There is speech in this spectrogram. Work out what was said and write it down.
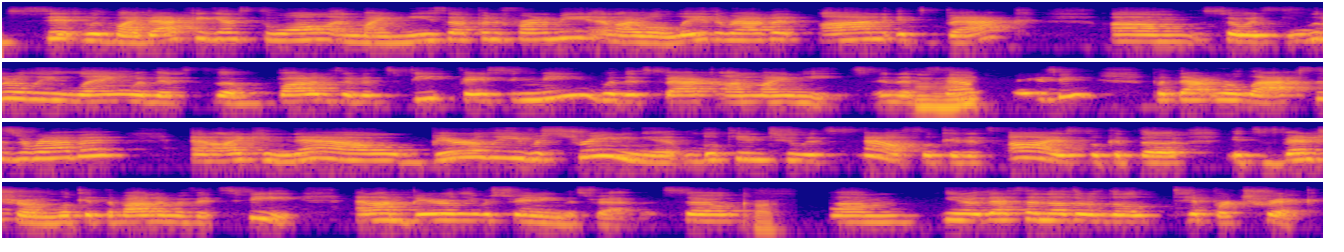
sit with my back against the wall and my knees up in front of me, and I will lay the rabbit on its back. Um, so it's literally laying with its the bottoms of its feet facing me with its back on my knees. And it mm-hmm. sounds crazy, but that relaxes a rabbit and I can now barely restraining it look into its mouth, look at its eyes, look at the its ventrum, look at the bottom of its feet, and I'm barely restraining this rabbit. So, okay. um, you know, that's another little tip or trick.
